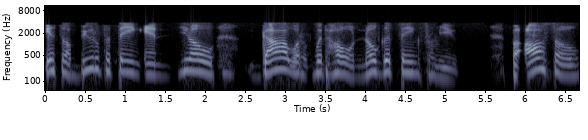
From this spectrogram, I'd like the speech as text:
It's a beautiful thing. And, you know, God will withhold no good thing from you. But also,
